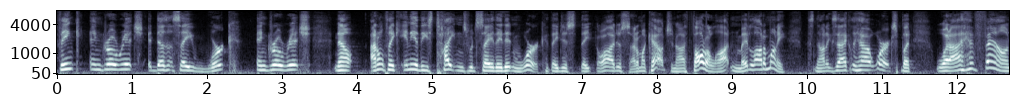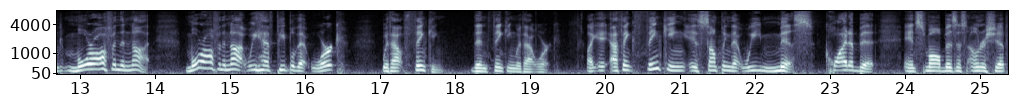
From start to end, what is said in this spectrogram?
think and grow rich? It doesn't say work and grow rich. Now, I don't think any of these titans would say they didn't work. They just, they, well, I just sat on my couch and I thought a lot and made a lot of money. It's not exactly how it works. But what I have found more often than not, more often than not, we have people that work without thinking than thinking without work. Like, it, I think thinking is something that we miss quite a bit in small business ownership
